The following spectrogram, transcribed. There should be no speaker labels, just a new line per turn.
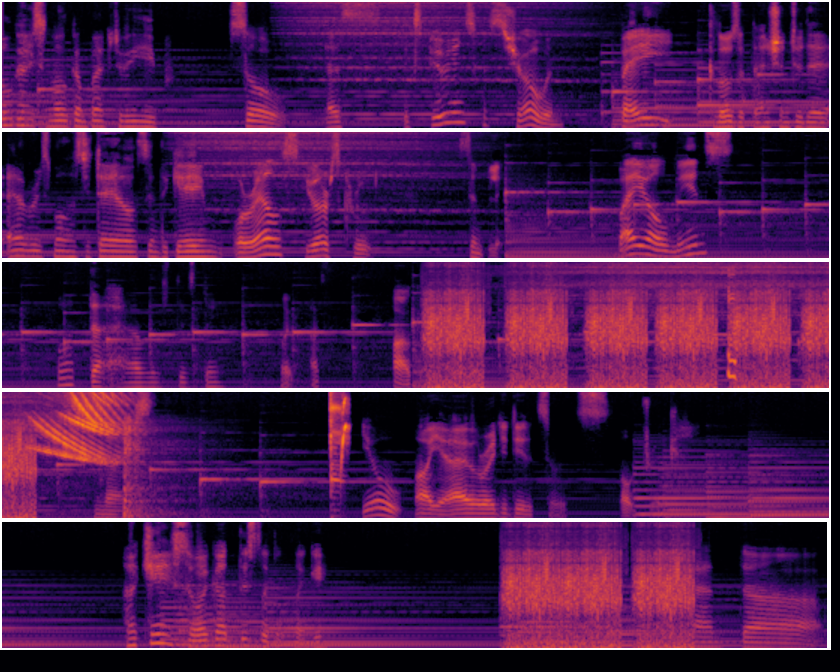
Hello guys and welcome back to Veep. So, as experience has shown, pay close attention to the every smallest details in the game or else you are screwed. Simply. By all means... What the hell is this thing? Wait, I... Oh, okay. Yo! Oh yeah, I already did it, so it's trick. Okay, so I got this little thingy. And uh,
